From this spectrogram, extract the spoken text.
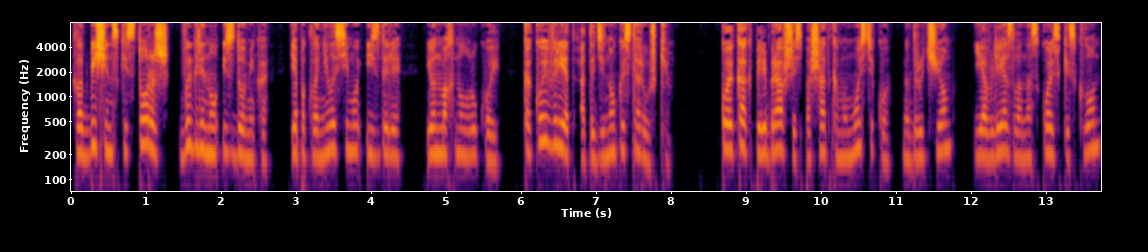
Кладбищенский сторож выглянул из домика. Я поклонилась ему издали, и он махнул рукой. Какой вред от одинокой старушки? Кое-как перебравшись по шаткому мостику над ручьем, я влезла на скользкий склон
